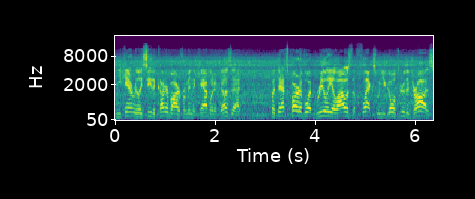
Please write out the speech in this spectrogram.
and you can't really see the cutter bar from in the cab when it does that. But that's part of what really allows the flex when you go through the draws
